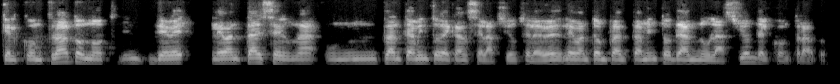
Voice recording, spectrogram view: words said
que el contrato no debe levantarse una, un planteamiento de cancelación, se le debe levantar un planteamiento de anulación del contrato.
